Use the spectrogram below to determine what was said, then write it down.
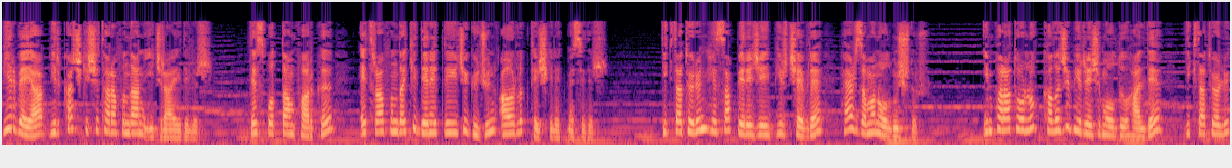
bir veya birkaç kişi tarafından icra edilir. Despottan farkı etrafındaki denetleyici gücün ağırlık teşkil etmesidir. Diktatörün hesap vereceği bir çevre her zaman olmuştur. İmparatorluk kalıcı bir rejim olduğu halde diktatörlük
